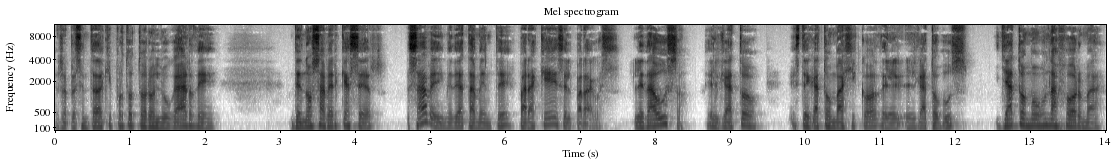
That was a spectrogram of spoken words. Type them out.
representada aquí por Totoro, en lugar de, de no saber qué hacer, sabe inmediatamente para qué es el paraguas. Le da uso. El gato, este gato mágico del gato bus, ya tomó una forma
